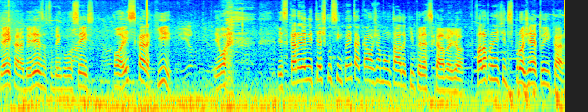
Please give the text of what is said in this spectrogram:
E aí, cara, beleza? Tudo bem com vocês? Ó, esse cara aqui, eu esse cara deve ter acho que uns 50 carros já montado aqui em Piracicaba já. ó. Fala pra gente desse projeto aí, cara.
